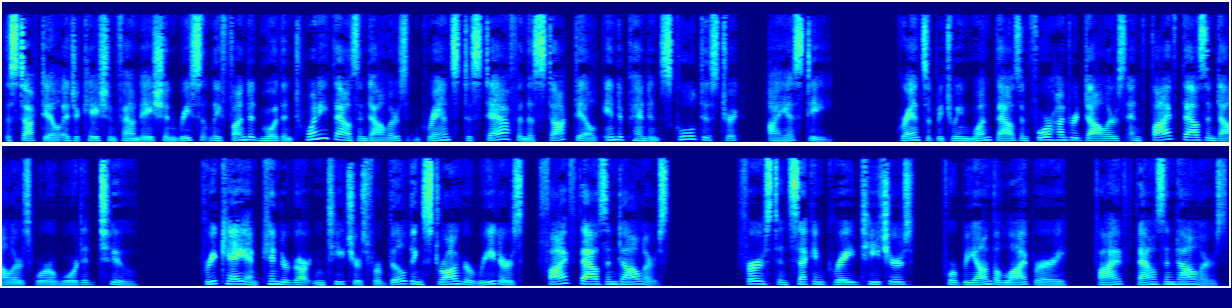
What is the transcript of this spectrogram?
The Stockdale Education Foundation recently funded more than $20,000 in grants to staff in the Stockdale Independent School District, ISD. Grants of between $1,400 and $5,000 were awarded to Pre K and kindergarten teachers for building stronger readers, $5,000. First and second grade teachers for Beyond the Library, $5,000.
